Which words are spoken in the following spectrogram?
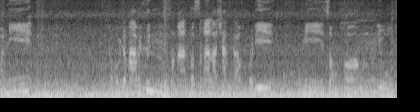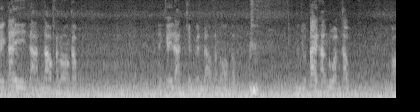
วันนี้เดี๋ยวผมจะพาไปขึ้นสะพานทศมาราชันครับ พอดีมีส่งของอยู่ใกล้ๆด่านดาวคะนองครับใกล้ๆด่านเก็บเงินดาวคะนองครับ มันอยู่ใต้ทางด่วนครับ ก็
